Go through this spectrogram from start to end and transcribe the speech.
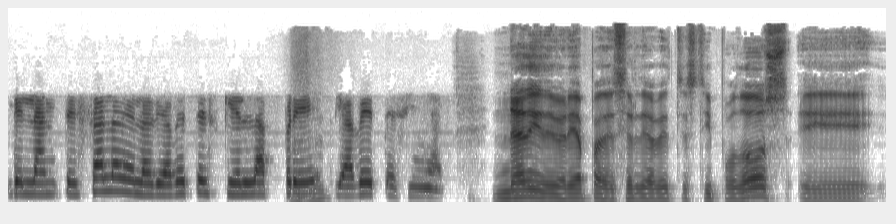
de la antesala de la diabetes, que es la prediabetes, uh Nadie debería padecer diabetes tipo 2. Eh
